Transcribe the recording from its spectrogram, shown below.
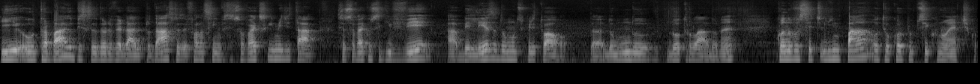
E o trabalho do pesquisador de verdade para o Dastos, ele fala assim, você só vai conseguir meditar, você só vai conseguir ver a beleza do mundo espiritual, do mundo do outro lado, né? Quando você limpar o teu corpo psiconoético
